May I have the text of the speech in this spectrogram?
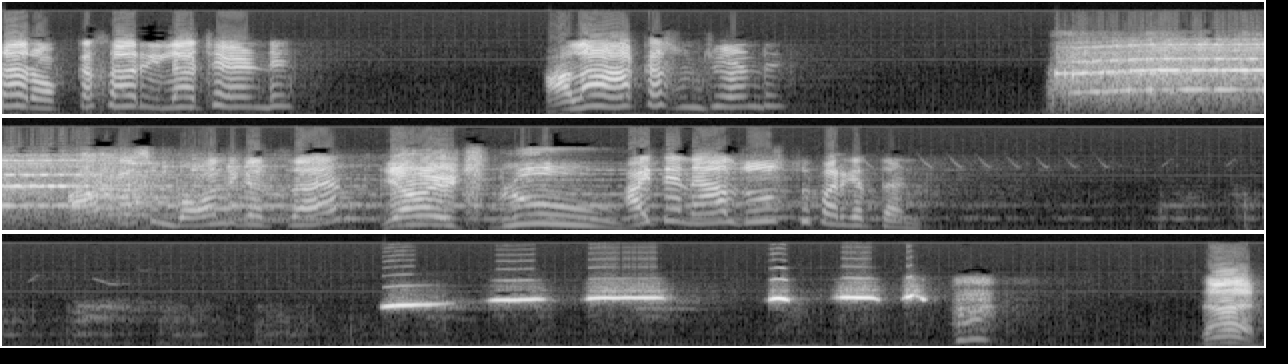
సార్ ఒక్కసారి ఇలా చేయండి. అలా ఆకాశం చూడండి. ఆకాశం బాగుంది కదా సార్? యా ఇట్స్ బ్లూ అయితే నేల చూస్తూ పరిగెత్తండి. సార్.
